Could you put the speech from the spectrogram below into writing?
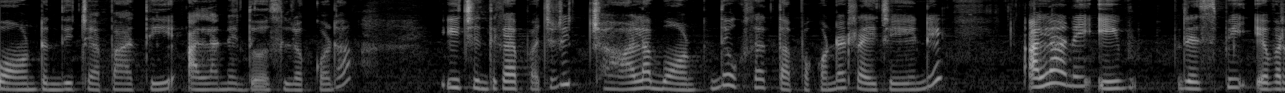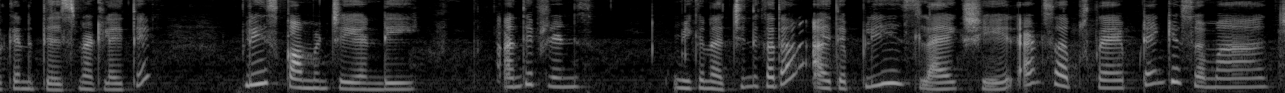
బాగుంటుంది. చపాతి అలానే దోశలో కూడా. ఈ చింతకాయ పచ్చడి చాలా బాగుంటుంది. ఒకసారి తప్పకుండా ట్రై చేయండి. అలానే ఈ రెసిపీ ఎవరికైనా తెలిసినట్లయితే ప్లీజ్ కామెంట్ చేయండి. అంతే ఫ్రెండ్స్. మీకు నచ్చింది కదా అయితే please like share and subscribe thank you so much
